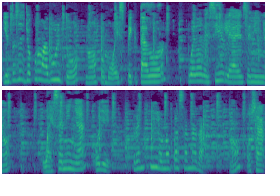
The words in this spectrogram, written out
Y entonces yo como adulto, ¿no? Como espectador, puedo decirle a ese niño o a esa niña, oye, tranquilo, no pasa nada, ¿no? O sea,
